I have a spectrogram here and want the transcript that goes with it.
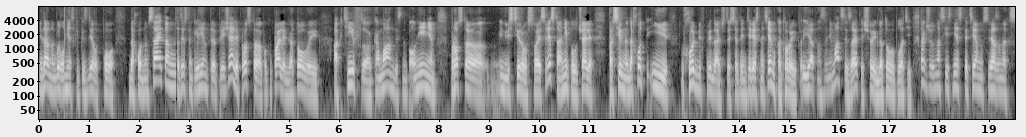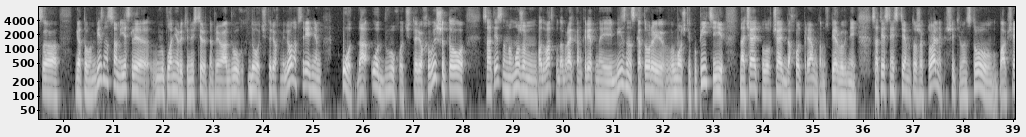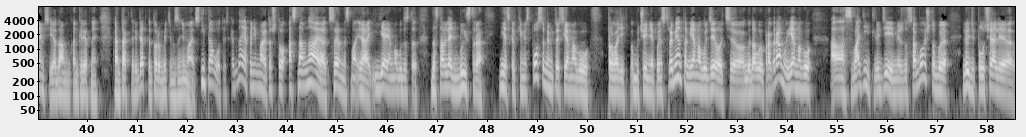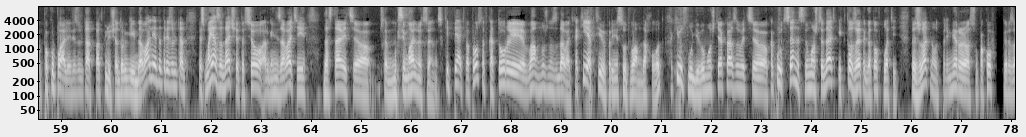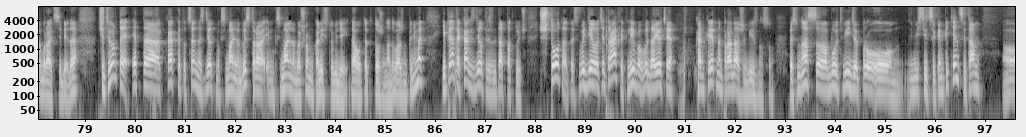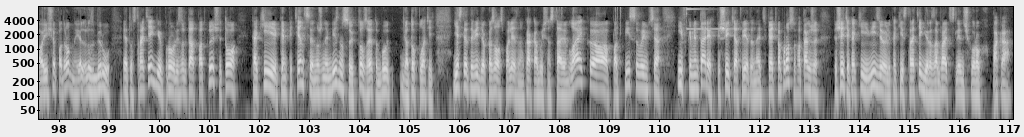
недавно было несколько сделок по доходным сайтам, соответственно, клиенты приезжали, просто покупали готовый актив э, команды с наполнением, просто инвестировав свои средства, они получали пассивный доход и хобби в придачу. То есть это интересная тема, которой приятно заниматься и за это еще и готовы платить. Также у нас есть несколько тем, связанных с э, готовым бизнесом. Если вы планируете инвестировать, например, от 2 до 4 миллионов в среднем, от, да, от двух, от четырех и выше, то, соответственно, мы можем под вас подобрать конкретный бизнес, который вы можете купить и начать получать доход прямо там с первых дней. Соответственно, если тема тоже актуальна, пишите в инсту, пообщаемся, я дам конкретные контакты ребят, которым этим занимаются. Итого, то есть, когда я понимаю то, что основная ценность моя, и я ее могу доставлять быстро несколькими способами, то есть я могу проводить обучение по инструментам, я могу делать э, годовую программу, я могу а, сводить людей между собой, чтобы люди получали, покупали результат под ключ, а другие давали этот результат. То есть моя задача это все организовать и доставить э, скажем, максимальную ценность. Эти пять вопросов, которые вам нужно задавать. Какие активы принесут вам доход, какие услуги вы можете оказывать, э, какую ценность вы можете дать и кто за это готов платить. То есть желательно вот пример с упаковкой разобрать себе. Да? Четвертое – это как эту ценность сделать максимально быстро и максимально большому количеству людей. Да, вот это тоже надо важно понимать. И пятое – как сделать результат под ключ. Что-то, то есть вы делаете трафик, либо вы даете конкретным продажи бизнесу. То есть у нас э, будет видео про инвестиции компетенции, там э, еще подробно я разберу эту стратегию про результат под ключ и то, какие компетенции нужны бизнесу и кто за это будет готов платить. Если это видео оказалось полезным, как обычно, ставим лайк, э, подписываемся и в комментариях пишите ответы на эти 5 вопросов, а также пишите, какие видео или какие стратегии разобрать в следующих уроках. Пока!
